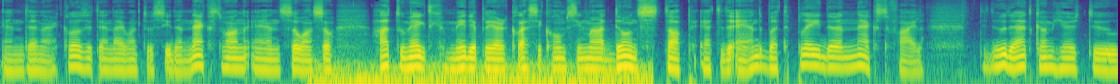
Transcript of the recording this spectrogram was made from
and then I close it and I want to see the next one and so on. So how to make Media Player Classic Home Cinema don't stop at the end but play the next file. To do that come here to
